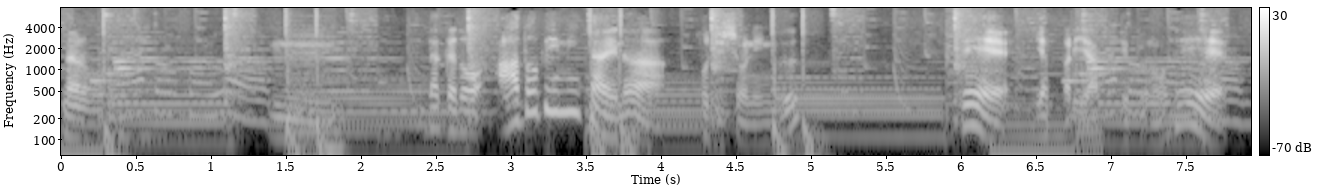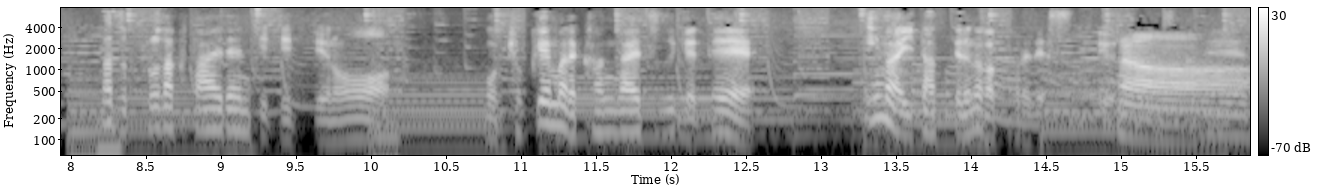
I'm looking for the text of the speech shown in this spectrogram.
なるほど。うん。だけど、アドビみたいなポジショニングで、やっぱりやっていくので、まずプロダクトアイデンティティっていうのを、もう極限まで考え続けて、今至ってるのがこれですっていうところあですよね。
